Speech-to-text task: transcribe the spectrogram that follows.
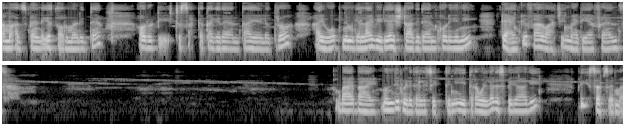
ನಮ್ಮ ಹಸ್ಬೆಂಡಿಗೆ ಸರ್ವ್ ಮಾಡಿದ್ದೆ. ಅವರು ಟೇಸ್ಟ್ ಸಖತ್ತಾಗಿದೆ ಅಂತ ಹೇಳಿದ್ರು. ಐ ಹೋಪ್ ನಿಮಗೆಲ್ಲ ವಿಡಿಯೋ ಇಷ್ಟ ಆಗಿದೆ ಅಂದ್ಕೊಂಡಿದ್ದೀನಿ. Thank you for watching my dear friends. Bye bye. ಮುಂದಿನ ವಿಡಿಯೋದಲ್ಲಿ ಸಿಗ್ತೀನಿ. ಈ ಥರ ಒಳ್ಳೆ ರೆಸಿಪಿಗಾಗಿ ಪ್ಲೀಸ್ ಸಬ್ಸ್ಕ್ರೈಬ್ ಮಾಡಿ.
